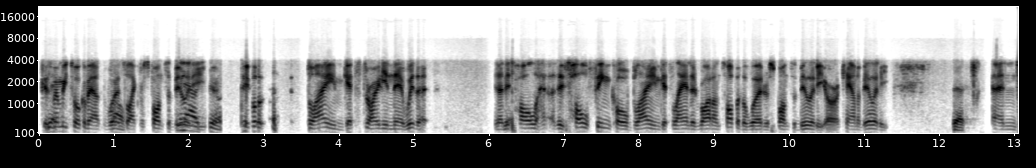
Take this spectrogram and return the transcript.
Because Yeah. when we talk about words Well, like responsibility, know, people blame gets thrown in there with it. You know, this whole this whole thing called blame gets landed right on top of the word responsibility or accountability. yes. And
